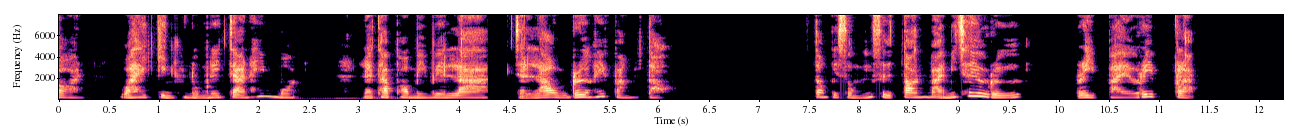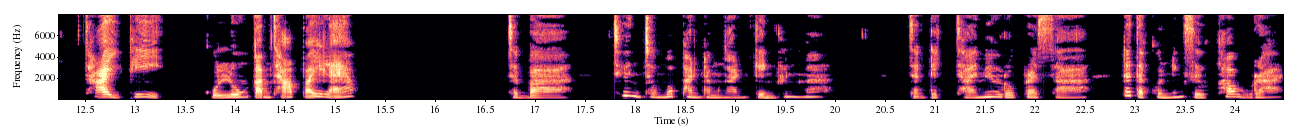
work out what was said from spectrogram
ก่อน ว่าให้กินขนมในจานให้หมด และถ้าพอมีเวลาจะเล่าเรื่องให้ฟังต่อ ต้องไปส่งหนังสือตอนบ่ายไม่ใช่หรือ รีบไปรีบกลับ ใช่พี่ คุณลุงกำชับไว้แล้วชบาชื่นชมว่าพันทำงานเก่งขึ้นมาก จากเด็กชายไม่รู้ประษาได้แต่คนหนังสือเข้าร้าน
